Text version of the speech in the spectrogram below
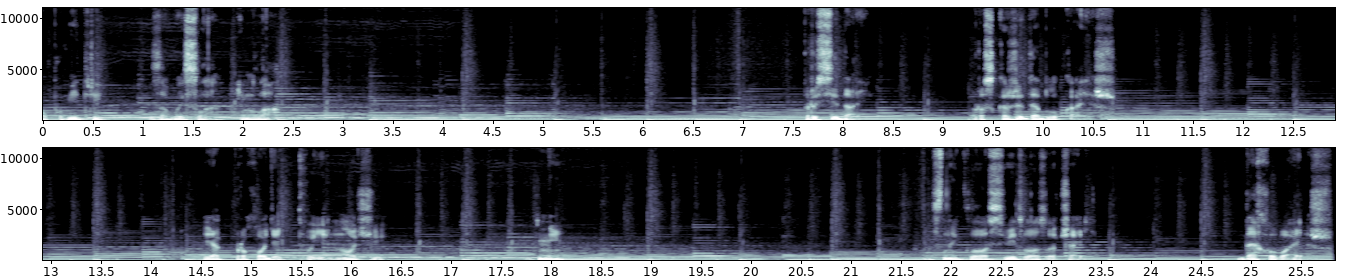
У повітрі зависла імла. Присідай, розкажи, де блукаєш. Як проходять твої ночі, дні. Зникло світло з очей. Де ховаєш?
